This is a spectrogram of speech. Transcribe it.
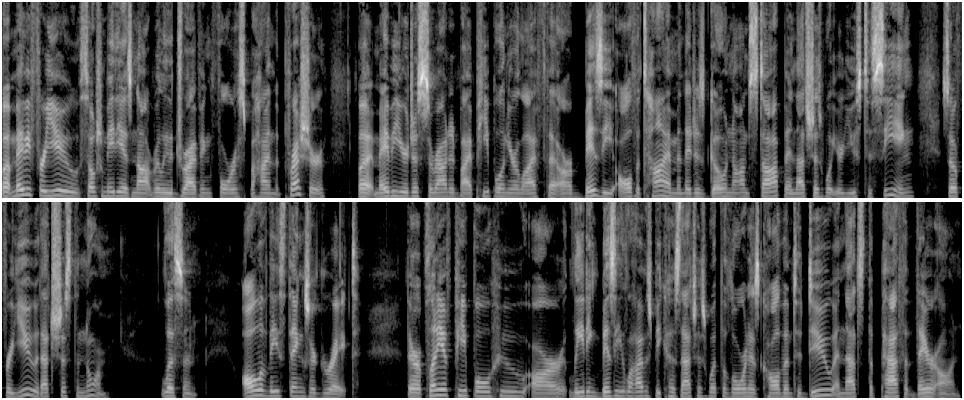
But maybe for you, social media is not really the driving force behind the pressure, but maybe you're just surrounded by people in your life that are busy all the time and they just go nonstop, and that's just what you're used to seeing. So for you, that's just the norm. Listen, all of these things are great. There are plenty of people who are leading busy lives because that's just what the Lord has called them to do, and that's the path that they're on.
